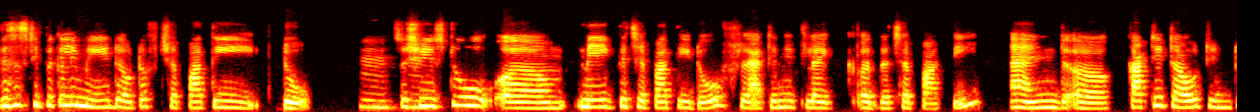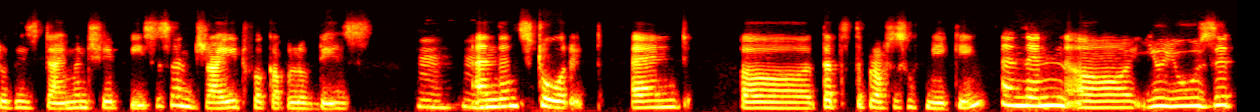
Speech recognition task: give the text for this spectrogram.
This is typically made out of chapati dough. Hmm, So hmm, she used to um, make the chapati dough, flatten it like uh, the chapati, and uh, cut it out into these diamond shaped pieces and dry it for a couple of days hmm, hmm. and then store it. And uh, that's the process of making. And then uh, you use it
